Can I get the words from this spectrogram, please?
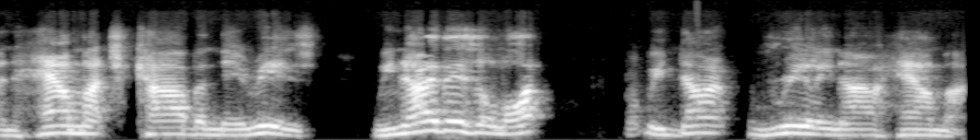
and how much carbon there is. We know there's a lot, but we don't really know how much.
